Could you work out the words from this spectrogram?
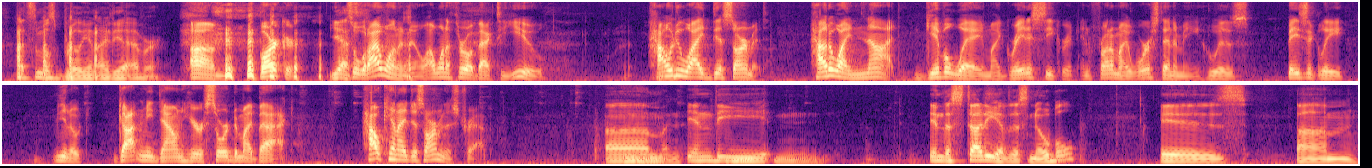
That's the most brilliant idea ever. Um, Barker. Yes. So what I want to know, I want to throw it back to you. How do I disarm it? How do I not give away my greatest secret in front of my worst enemy, who has basically, you know, gotten me down here, sword to my back? How can I disarm this trap? In the in the study of this noble is um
